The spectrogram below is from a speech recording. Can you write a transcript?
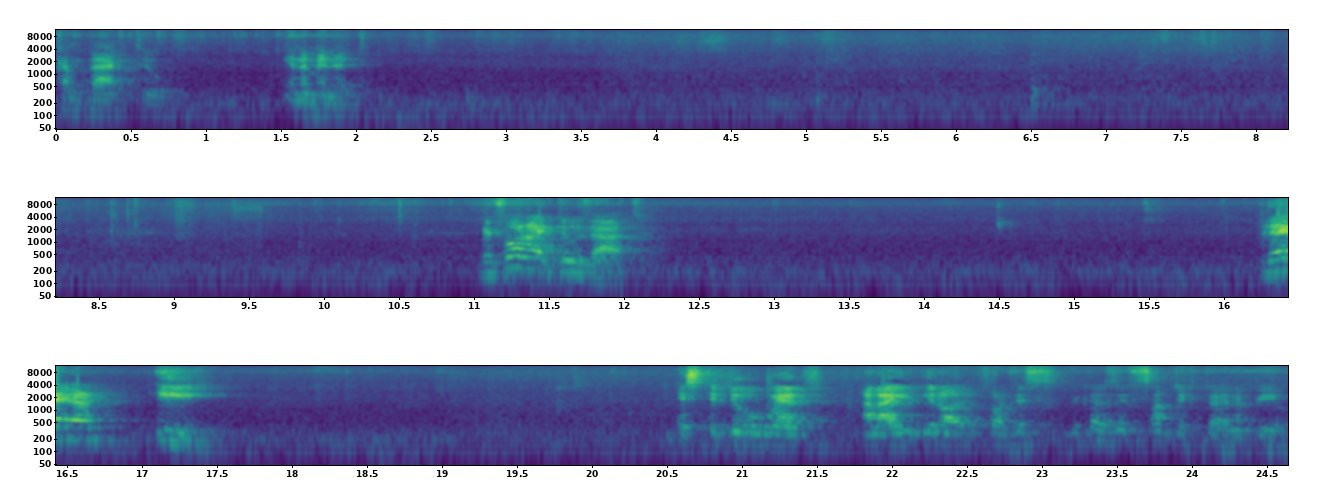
come back to in a minute. Before I do that, player E is to do with, and I, you know, for this, because it's subject to an appeal,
